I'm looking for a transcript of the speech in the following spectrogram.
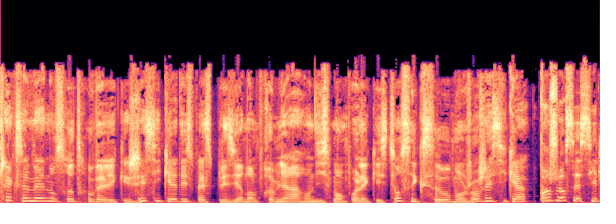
chaque semaine, on se retrouve avec Jessica d'Espace Plaisir dans le premier arrondissement pour la question sexo. Bonjour Jessica. Bonjour Cécile.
